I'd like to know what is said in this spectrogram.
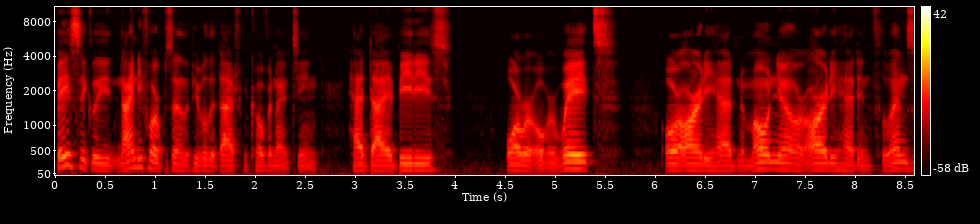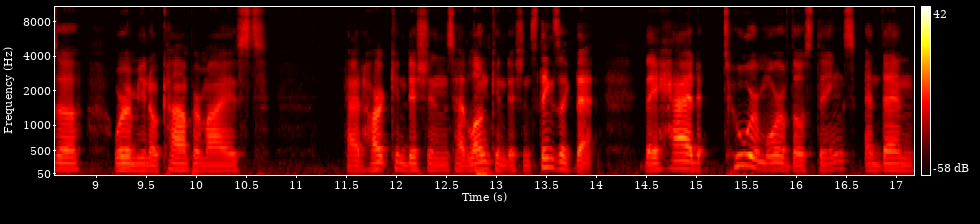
basically, 94% of the people that died from COVID 19 had diabetes or were overweight or already had pneumonia or already had influenza were immunocompromised, had heart conditions, had lung conditions, things like that. They had two or more of those things, and then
